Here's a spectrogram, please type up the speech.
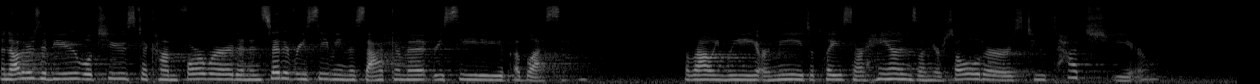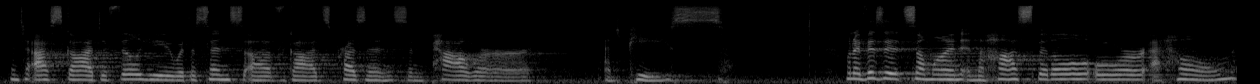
and others of you will choose to come forward and instead of receiving the sacrament, receive a blessing, allowing Lee or me to place our hands on your shoulders to touch you and to ask God to fill you with a sense of God's presence and power and peace. When I visit someone in the hospital or at home,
